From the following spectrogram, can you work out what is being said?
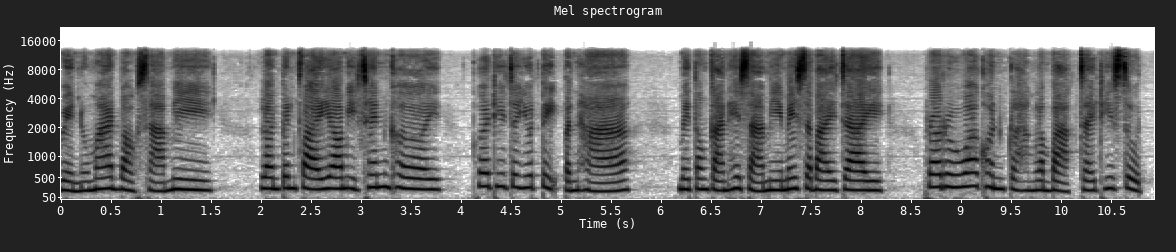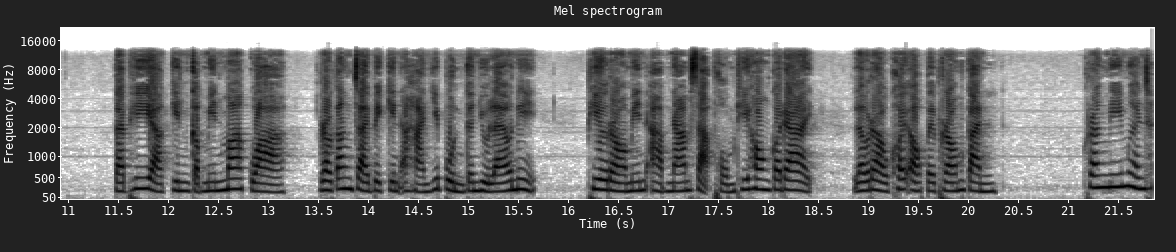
เวนุมาศบอกสามีหลอนเป็นฝ่ายยอมอีกเช่นเคย เพื่อที่จะยุติปัญหา ไม่ต้องการให้สามีไม่สบายใจ เพราะรู้ว่าคนกลางลำบากใจที่สุด แต่พี่อยากกินกับมินมากกว่า เราตั้งใจไปกินอาหารญี่ปุ่นกันอยู่แล้วนี่ พี่รอมินอาบน้ำสระผมที่ห้องก็ได้ แล้วเราค่อยออกไปพร้อมกัน ครั้งนี้เหมือนช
